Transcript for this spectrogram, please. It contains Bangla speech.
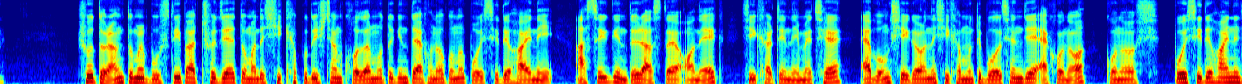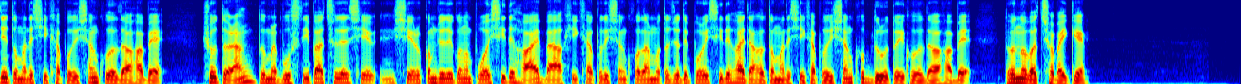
সুতরাং তোমরা বুঝতেই পারছ যে তোমাদের শিক্ষা প্রতিষ্ঠান খোলার মতো কিন্তু এখনও কোনো পরিস্থিতি হয়নি। আজ থেকে কিন্তু রাস্তায় অনেক শিক্ষার্থী নেমেছে এবং সেই কারণে শিক্ষামন্ত্রী বলছেন যে এখনও কোনো পরিস্থিতি হয়নি যে তোমাদের শিক্ষা প্রতিষ্ঠান খুলে দেওয়া হবে। সুতরাং তোমরা বুঝতেই পারছ যে সে, সেরকম যদি কোনো পরিস্থিতি হয় বা শিক্ষা প্রতিষ্ঠান খোলার মতো যদি পরিস্থিতি হয়, তাহলে তোমাদের শিক্ষা প্রতিষ্ঠান খুব দ্রুতই খুলে দেওয়া হবে। ধন্যবাদ সবাইকে।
